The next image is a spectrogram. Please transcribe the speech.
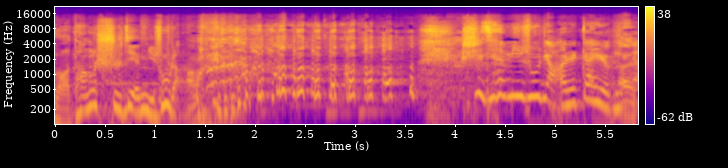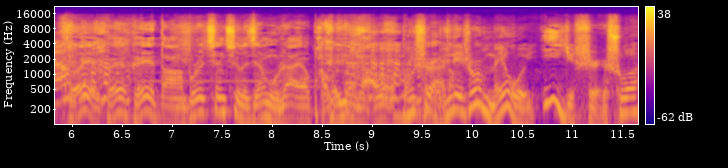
我当世界秘书长。世界秘书长是干什么哎，的？可以 可以可以当，不是先去了柬埔寨，要跑到越南了？不是，那时候没有意识说，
